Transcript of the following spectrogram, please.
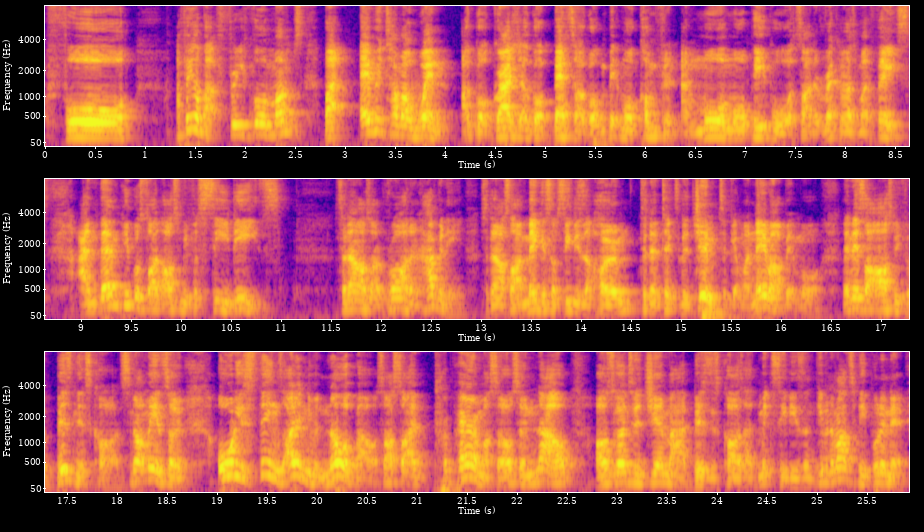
four, I think about three, four months. But every time I went, I got gradually, I got better, I got a bit more confident, and more and more people were starting to recognize my face. And then people started asking me for CDs. So then I was like, right, I don't have any. So then I started making some CDs at home to then take to the gym to get my name out a bit more. Then they started asking me for business cards. You know what I mean? So all these things I didn't even know about. So I started preparing myself. So now I was going to the gym, I had business cards, I had mixed CDs and giving them out to people, in it.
